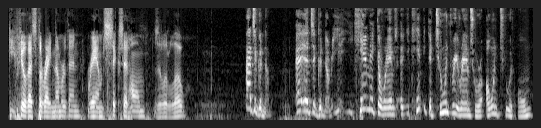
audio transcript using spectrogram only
Do you feel that's the right number then? Rams six at home is a little low. That's a good number. It's a good number. You, you, can't make the Rams. Uh, you can't make the two and three Rams who are zero and two at home.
